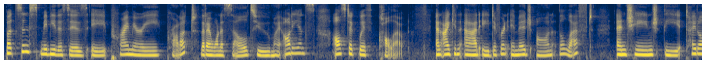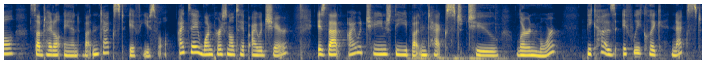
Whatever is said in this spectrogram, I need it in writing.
But since maybe this is a primary product that I want to sell to my audience, I'll stick with call out. And I can add a different image on the left and change the title, subtitle, and button text if useful. I'd say one personal tip I would share is that I would change the button text to learn more because if we click next,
